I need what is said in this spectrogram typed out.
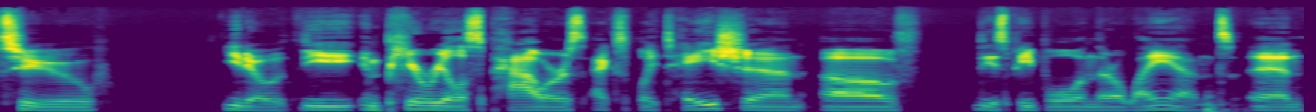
to you know the imperialist powers exploitation of these people and their land and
